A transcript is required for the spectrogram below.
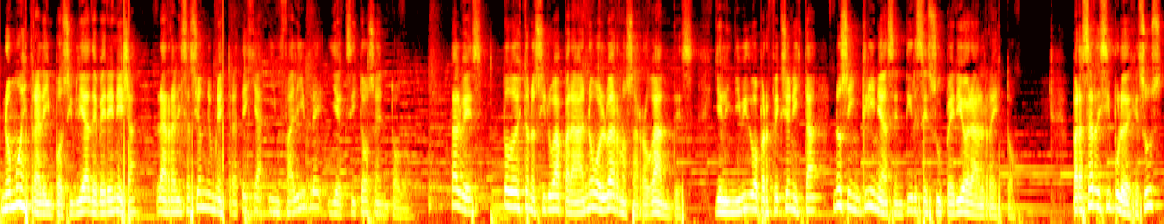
no muestra la imposibilidad de ver en ella la realización de una estrategia infalible y exitosa en todo. Tal vez todo esto nos sirva para no volvernos arrogantes y el individuo perfeccionista no se incline a sentirse superior al resto. Para ser discípulo de Jesús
